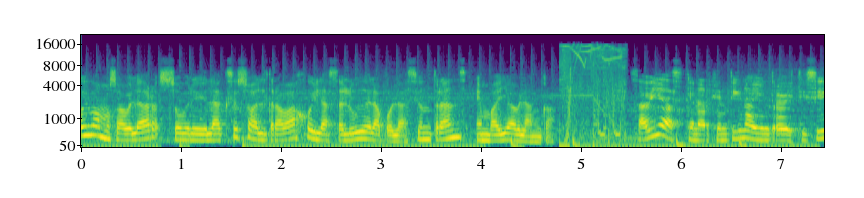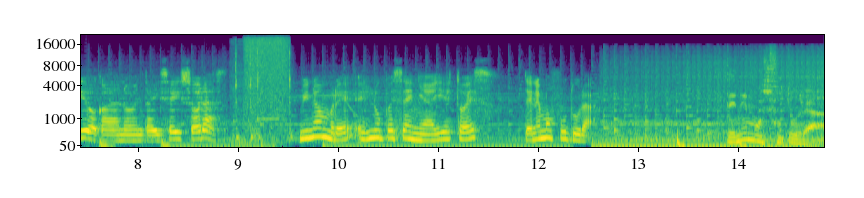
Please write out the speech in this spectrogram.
Hoy vamos a hablar sobre el acceso al trabajo y la salud de la población trans en Bahía Blanca. ¿Sabías que en Argentina hay un travesticidio cada 96 horas? Mi nombre es Lupe Seña y esto es Tenemos Futura. Tenemos Futura.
